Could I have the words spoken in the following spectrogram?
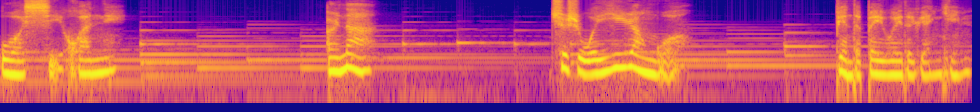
我喜欢你，而那却是唯一让我变得卑微的原因。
